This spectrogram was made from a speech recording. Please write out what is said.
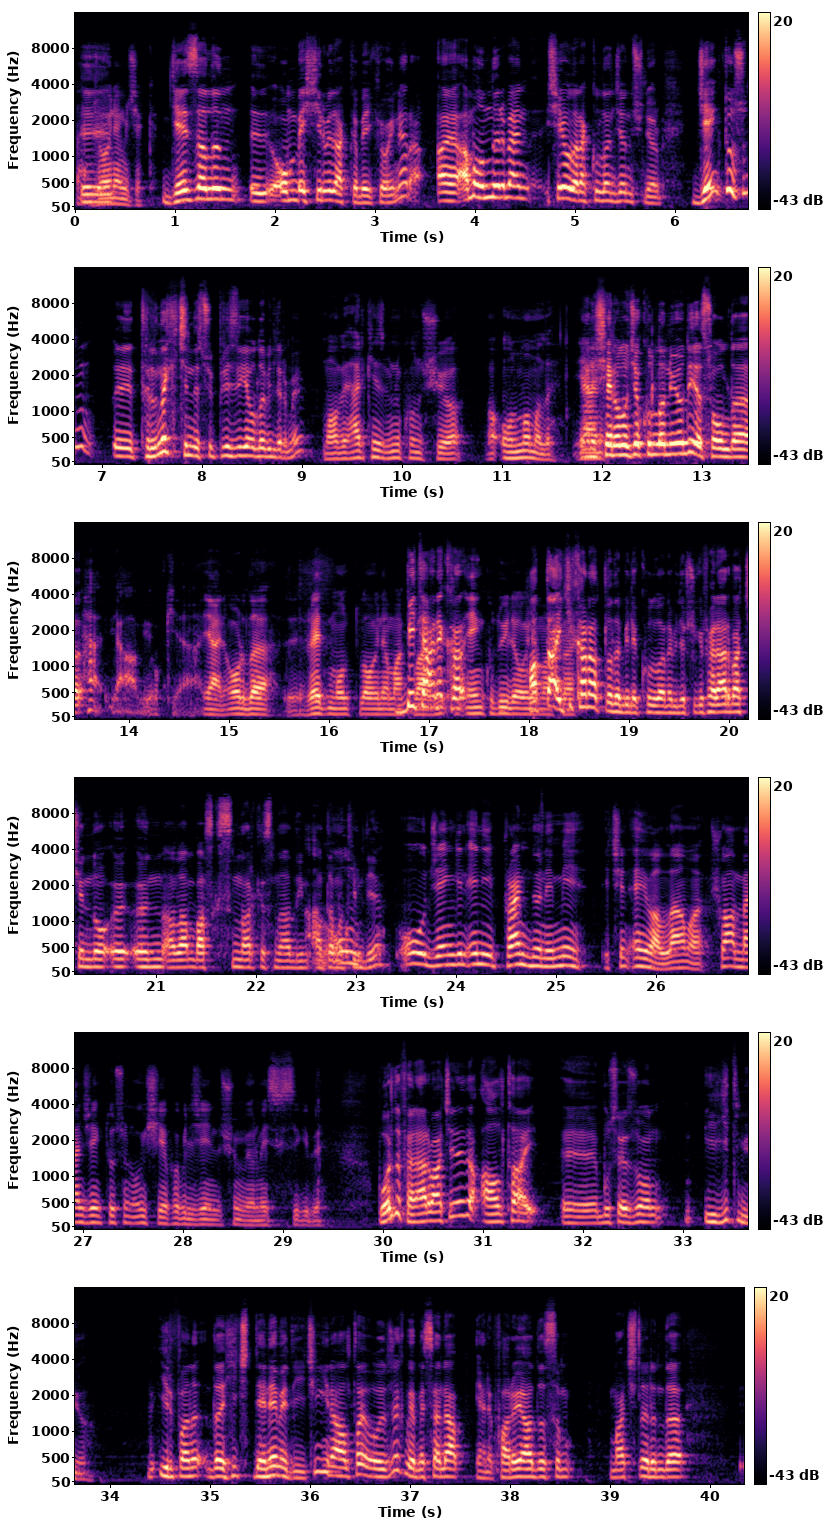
Bence Ee, oynamayacak. Gezal'ın e, 15-20 dakika belki oynar ama onları ben şey olarak kullanacağını düşünüyorum. Cenk Tosun e, tırnak içinde sürprizi olabilir mi? Abi herkes bunu konuşuyor. Olmamalı. Yani, Şenol Hoca kullanıyordu ya solda. Ha, ya abi yok ya. Yani orada e, Redmond'la oynamak Bir var. tane kar- Enkudu ile oynamak Hatta var. iki kanatla da bile kullanabilir. Çünkü Fenerbahçe'nin o ön alan baskısının arkasına alayım, Ama adam o- atayım diye. O Cenk'in en iyi prime dönemi için eyvallah ama şu an ben Cenk Tosun'un o işi yapabileceğini düşünmüyorum eskisi gibi. Bu arada Fenerbahçe'de de Altay e, bu sezon iyi gitmiyor. İrfan'ı da hiç denemediği için yine Altay olacak ve mesela yani Faroe Adası maçlarında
